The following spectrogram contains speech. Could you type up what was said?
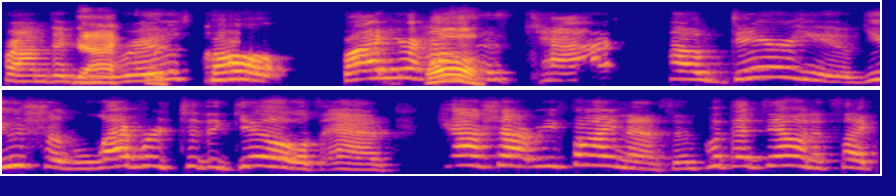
from the exactly. gurus. Oh, buy your house oh. as cash. How dare you? You should leverage to the guilds and cash out refinance and put that down. It's like,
